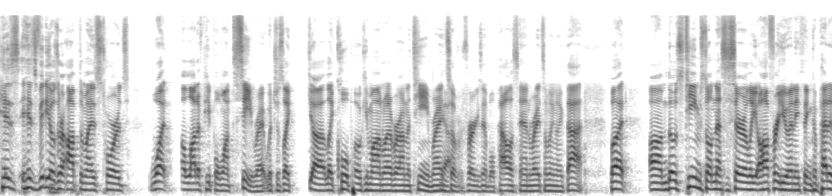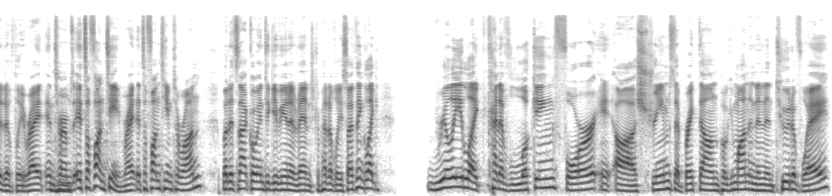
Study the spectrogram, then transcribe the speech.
his his videos are optimized towards what a lot of people want to see right which is like uh, like cool pokemon whatever on a team right Yeah. so for example Palossand right something like that but um, those teams don't necessarily offer you anything competitively, right? In terms, it's a fun team, right? It's a fun team to run, but it's not going to give you an advantage competitively. So I think like really like kind of looking for uh streams that break down Pokemon in an intuitive way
